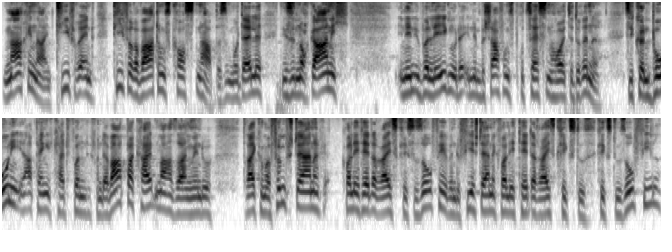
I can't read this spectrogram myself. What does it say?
Nachhinein tiefere, tiefere Wartungskosten habe. Das sind Modelle, die sind noch gar nicht in den Überlegungen oder in den Beschaffungsprozessen heute drin. Sie können Boni in Abhängigkeit von, von der Wartbarkeit machen, sagen, wenn du 3,5 Sterne Qualität erreichst, kriegst du so viel, wenn du 4 Sterne Qualität erreichst, kriegst du, kriegst du so viel.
